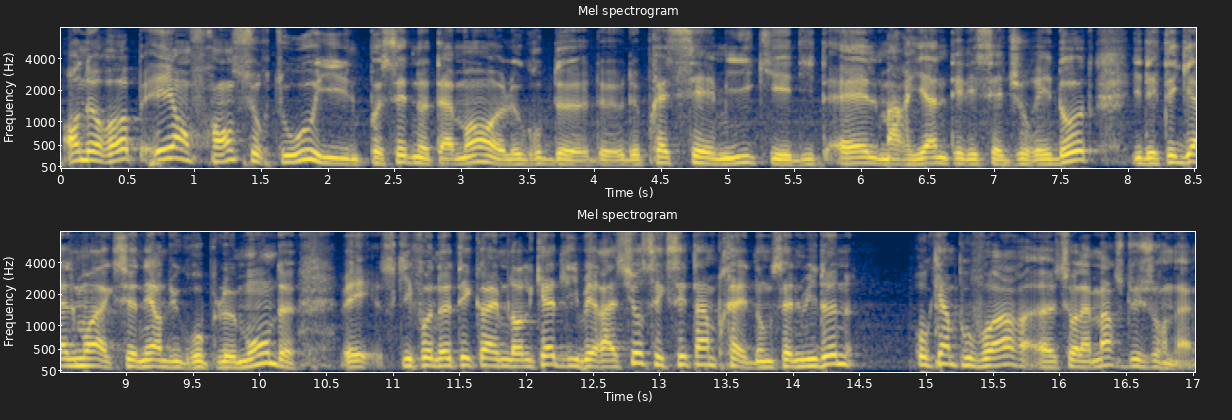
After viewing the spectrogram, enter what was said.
en Europe et en France surtout. Il possède notamment le groupe de, de, de presse CMI qui édite Elle, Marianne, Télé 7 jours et d'autres. Il est également actionnaire du groupe Le Monde. Mais ce qu'il faut noter quand même dans le cas de Libération, c'est que c'est un prêt. Donc ça ne lui donne aucun pouvoir euh, sur la marche du journal.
